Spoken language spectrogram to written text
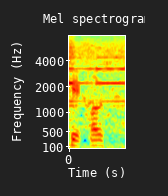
Hier, close.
